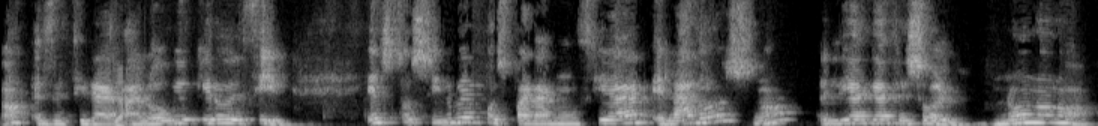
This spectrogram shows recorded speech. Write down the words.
¿no? Es decir, a, lo obvio quiero decir, esto sirve pues para anunciar helados, ¿no? El día que hace sol. No, no, no.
